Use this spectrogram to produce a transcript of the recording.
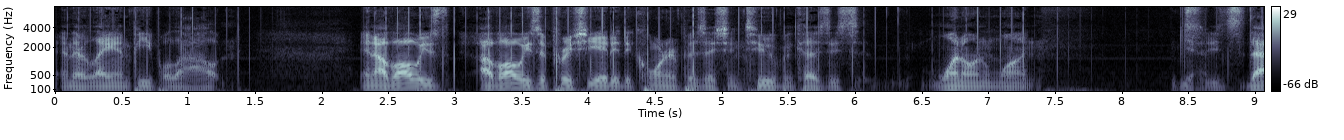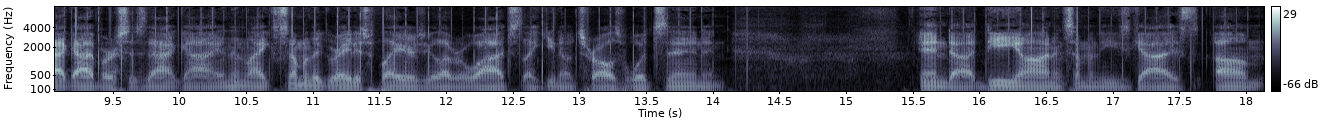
and they're laying people out. And I've always I've always appreciated the corner position too because it's one on one. It's, Yeah. it's that guy versus that guy, and then like some of the greatest players you'll ever watch, like you know Charles Woodson and and uh, Deion and some of these guys. Um,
